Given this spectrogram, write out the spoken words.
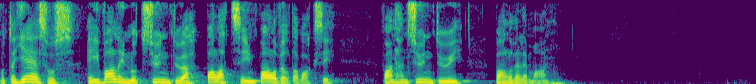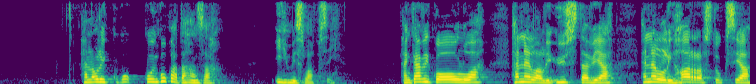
Mutta Jeesus ei valinnut syntyä palatsiin palveltavaksi, vaan hän syntyi palvelemaan. Hän oli kuin kuka tahansa ihmislapsi. Hän kävi koulua, hänellä oli ystäviä, hänellä oli harrastuksia,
